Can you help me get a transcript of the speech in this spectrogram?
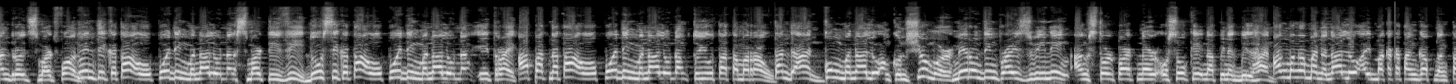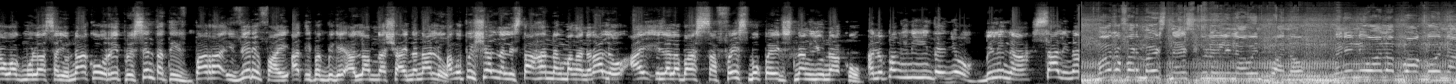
Android smartphone. 20 katao pwedeng manalo ng Smart TV. 12 katao pwedeng manalo ng e-trike. Apat na tao pwedeng manalo ng Toyota Tamaraw. Tandaan, kung manalo ang consumer, meron ding prize winning ang store partner o suki na pinagbilhan. Ang mga mananalo ay makakatanggap ng tawag mula sa Yonako representative para i-verify at ipagbigay alam na siya ay nanalo. Ang opisyal na listahan ng mga nanalo ay ilalabas sa Facebook page ng Yunako. Ano pang hinihintay nyo? Bili na, sali na! Mga ka-farmers, nais ko lang linawin po ano, naniniwala po ako na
